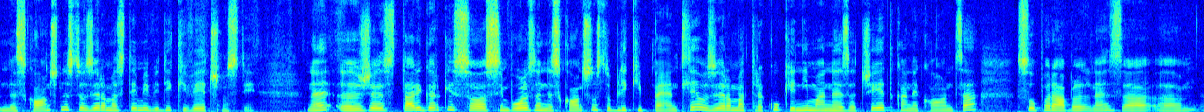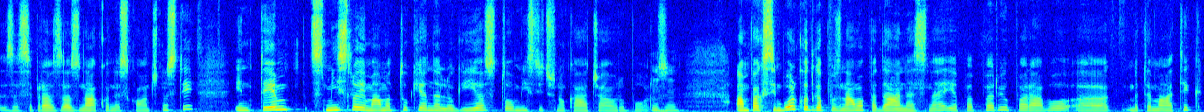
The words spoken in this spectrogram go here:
neskončnostjo oziroma s temi vidiki večnosti. Ne, že stari Grki so simbol za neskončnost v obliki pentlje oziroma traku, ki nima ne začetka, ne konca, so uporabljali ne, za, um, za, se pravi, za znako neskončnosti. In v tem smislu imamo tukaj analogijo s to mistično kačo Auroboros. Uh -huh. Ampak simbol, kot ga poznamo pa danes, ne, je pa prvi uporabil uh, matematik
